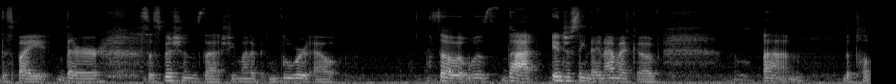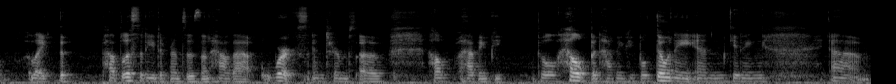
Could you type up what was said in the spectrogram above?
despite their suspicions that she might have been lured out. So it was that interesting dynamic of um, the like the publicity differences and how that works in terms of help having people help and having people donate and getting um,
